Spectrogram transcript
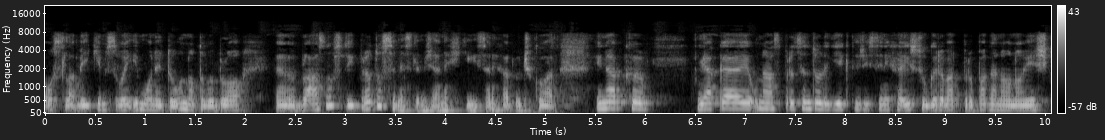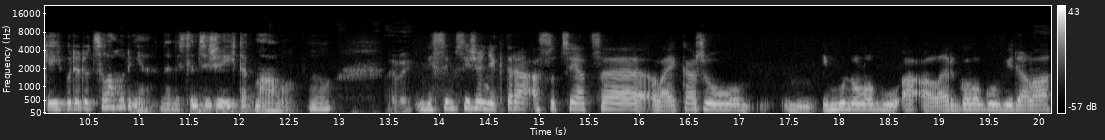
oslabí tím svoji imunitu, no to by bylo bláznovství. Proto si myslím, že nechtějí se nechat očkovat. Jinak Jaké je u nás procento lidí, kteří si nechají sugerovat propagandou? No ještě jich bude docela hodně. Nemyslím si, že jich tak málo. Jo. Myslím si, že některá asociace lékařů, mm, imunologů a alergologů vydala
